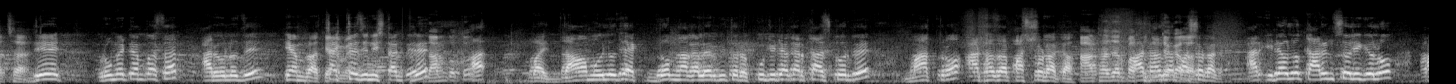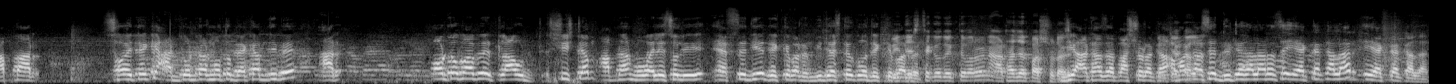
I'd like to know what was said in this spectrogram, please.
আচ্ছা। ডেট রুমের টেম্পারেচার আর হলো যে ক্যামেরা চারটে জিনিস থাকবে। ভাই দাম হইল যে একদম নাগালের ভিতরে কোটি টাকার কাজ করবে মাত্র আট হাজার পাঁচশো টাকা। আট হাজার পাঁচশো টাকা। আর এটা হলো কারেন্ট চলে গেল আপনার ছয় থেকে আট ঘণ্টার মতো ব্যাকআপ দিবে আর অটোভাবে ক্লাউড সিস্টেম আপনার মোবাইলে চলে অ্যাপসে দিয়ে দেখতে পারেন বিদেশ থেকেও দেখতে বিদেশ থেকেও দেখতে পারবেন আট হাজার পাঁচশো টাকা। জি আট হাজার পাঁচশো টাকা। আমার কাছে দুইটা কালার আছে এই একটা কালার এই একটা কালার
